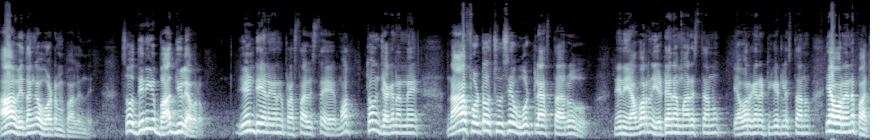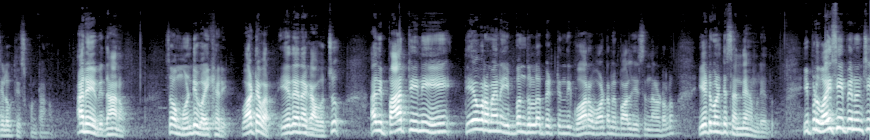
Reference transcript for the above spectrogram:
ఆ విధంగా ఓటమి పాలింది. సో దీనికి బాధ్యులు ఎవరు ఏంటి అని కనుక ప్రస్తావిస్తే మొత్తం జగనన్నే నా ఫోటో చూసే ఓట్లేస్తారు. నేను ఎవరిని ఎటైనా మారుస్తాను ఎవరికైనా టికెట్లు ఇస్తాను ఎవరినైనా పార్టీలోకి తీసుకుంటాను. అనే విధానం. సో మొండి వైఖరి. వాట్ ఎవర్ ఏదైనా కావచ్చు. అది పార్టీని తీవ్రమైన ఇబ్బందుల్లో పెట్టింది ఘోర ఓటమి పాలు చేసింది అనడంలో ఎటువంటి సందేహం లేదు. ఇప్పుడు వైసీపీ నుంచి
